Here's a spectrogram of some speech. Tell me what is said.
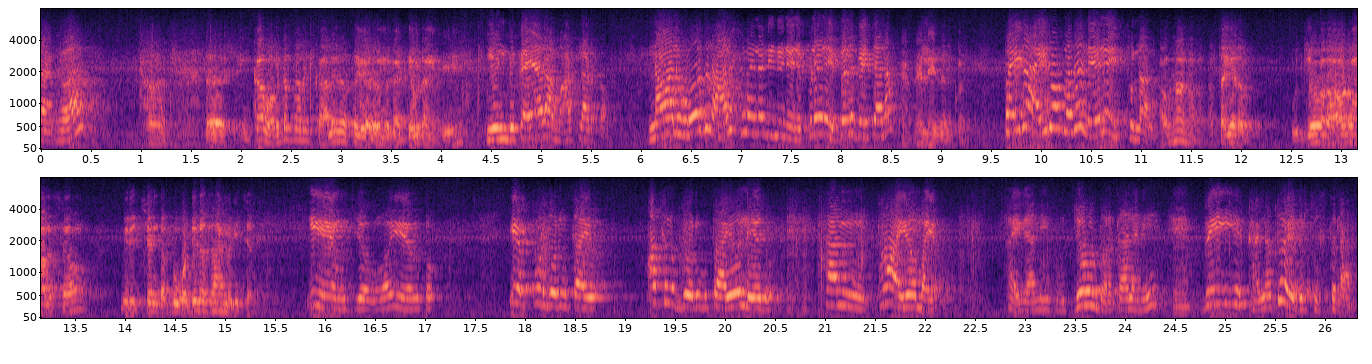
రాఘవ? ఇంకా ఒకటో తారీఖు కాలేదు అత్తయ్య గారు నువ్వు కట్టివ్వడానికి ఎందుకయ్యా అలా మాట్లాడతాం నాలుగు రోజులు ఆలస్యమైన నిన్ను నేను ఎప్పుడైనా ఇబ్బంది పెట్టానా? లేదనుకోండి. పైగా ఐదో పదే నేనే ఇస్తున్నాను. అవునా? అత్తయ్య గారు ఉద్యోగం రావడం ఆలస్యం మీరు ఇచ్చిన డబ్బు వడ్డీతో సహా మీకు ఇచ్చారు ఏ ఉద్యోగమో ఏమిటో? ఎప్పుడు దొరుకుతాయో? అసలు దొరుకుతాయో లేదు? అంతా అయోమయం. పైగా నీకు ఉద్యోగం దొరకాలని వెయ్యి కళ్ళతో ఎదురు చూస్తున్నాను.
